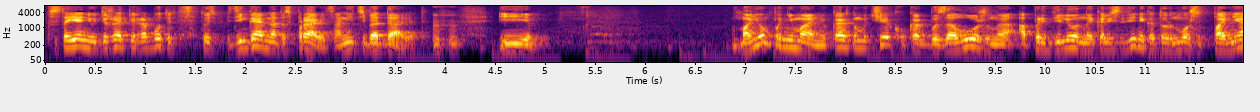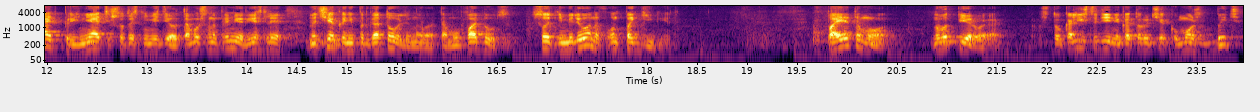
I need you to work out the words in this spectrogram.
В состоянии удержать, переработать, то есть с деньгами надо справиться, они тебя давят. Угу. И в моем понимании, каждому человеку как бы заложено определенное количество денег, которое он может понять, принять и что-то с ними сделать. Потому что, например, если на человека неподготовленного там упадут сотни миллионов, он погибнет. Поэтому, ну вот первое, что количество денег, которое человеку может быть,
